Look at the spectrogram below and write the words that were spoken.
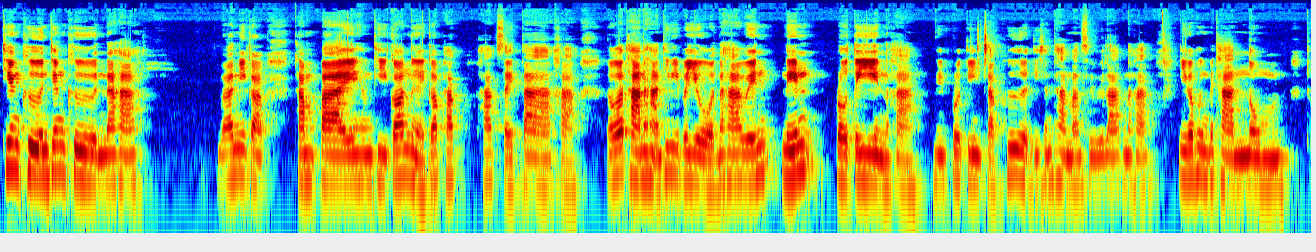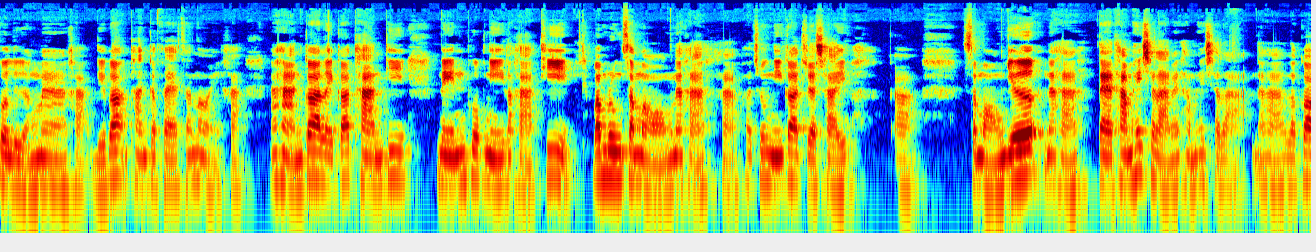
เที่ยงคืนเที่ยงคืนนะคะ แล้วนี่ก็ทำไปบางทีก็เหนื่อยก็พักพักสายตาค่ะ แล้วก็ทานอาหารที่มีประโยชน์นะคะ เว้นเน้นโปรตีนค่ะ เน้นโปรตีนจากพืชดิฉันทานมังสวิรัตนะคะ นี่ก็เพิ่งไปทานนมถั่วเหลืองมาค่ะ เดี๋ยวก็ทานกาแฟซะหน่อยค่ะ อาหารก็อะไรก็ทานที่เน้นพวกนี้ละค่ะที่บำรุงสมองนะคะค่ะเพราะช่วงนี้ก็จะใช้ สมองเยอะนะคะ แต่ทำให้ฉลาดไม่ทำให้ฉลาดนะคะ แล้วก็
